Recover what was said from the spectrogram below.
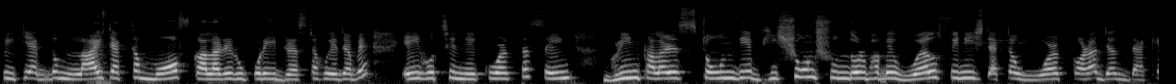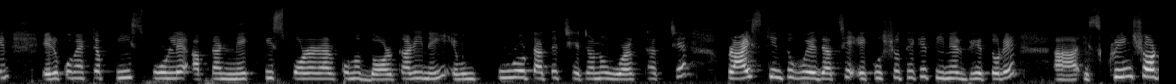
প্রিটি একদম লাইট একটা মফ কালারের উপরে এই ড্রেসটা হয়ে যাবে। এই হচ্ছে নেকওয়ার্কটা সেম গ্রিন কালারের স্টোন দিয়ে ভীষণ সুন্দরভাবে ওয়েল ফিনিশড একটা ওয়ার্ক করা। জাস্ট দেখেন, এরকম একটা পিস পরলে আপনার নেক পিস পরার আর কোনো দরকারই নেই এবং পুরোটাতে ছেটানো ওয়ার্ক থাকছে। প্রাইস কিন্তু হয়ে যাচ্ছে একুশশো থেকে তিনের ভেতরে। স্ক্রিনশট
